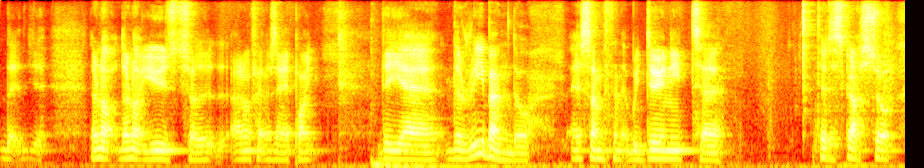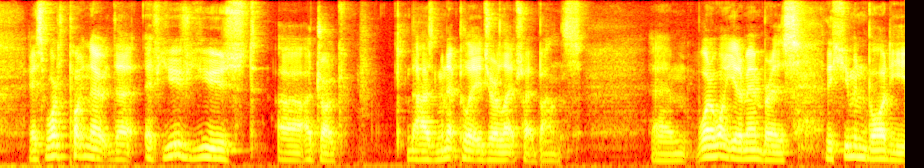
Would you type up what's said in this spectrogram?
they're not they're not used, so I don't think there's any point. The uh, the rebound though is something that we do need to to discuss. So it's worth pointing out that if you've used uh, a drug that has manipulated your electrolyte balance, um, what I want you to remember is the human body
